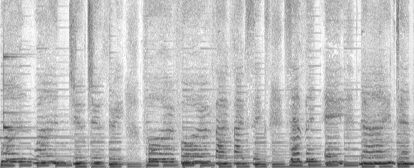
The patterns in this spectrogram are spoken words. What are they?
One, one, two, two, three four, four, five, five, six, seven, eight, nine, ten,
